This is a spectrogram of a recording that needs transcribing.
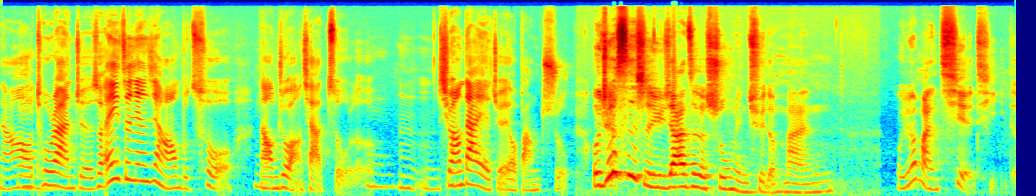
然后突然觉得说，哎、这件事情好像不错，然后我们就往下做了。嗯。嗯，希望大家也觉得有帮助。我觉得《四十瑜伽》这个书名取得蛮，我觉得蛮切题的。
